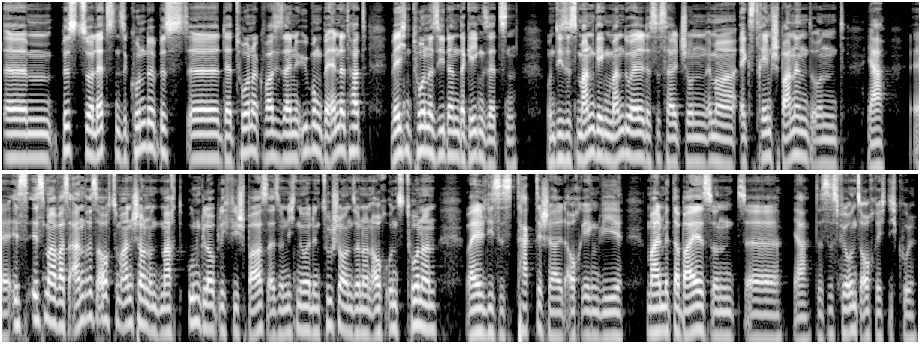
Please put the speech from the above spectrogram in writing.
ähm, bis zur letzten Sekunde, bis äh, der Turner quasi seine Übung beendet hat, welchen Turner sie dann dagegen setzen. Und dieses Mann gegen Mann-Duell, das ist halt schon immer extrem spannend und ja, äh, ist, ist mal was anderes auch zum Anschauen und macht unglaublich viel Spaß. Also nicht nur den Zuschauern, sondern auch uns Turnern, weil dieses Taktische halt auch irgendwie mal mit dabei ist und äh, ja, das ist für uns auch richtig cool.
